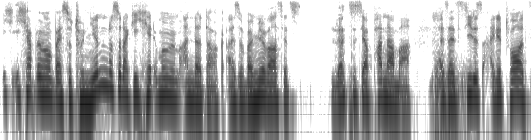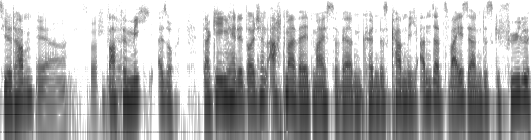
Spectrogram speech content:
ich, ich habe immer bei so Turnieren oder so, da gehe ich halt immer mit dem Underdog. Also bei mir war es jetzt letztes Jahr Panama. Also als die das eine Tor erzielt haben, Ja, das war schon. war für mich, also dagegen hätte Deutschland achtmal Weltmeister werden können. Das kam nicht ansatzweise an das Gefühl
